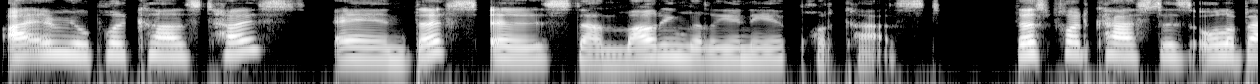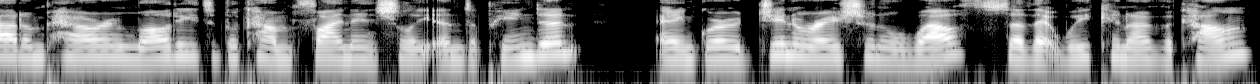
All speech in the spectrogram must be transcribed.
I am your podcast host, and this is the Māori Millionaire Podcast. This podcast is all about empowering Māori to become financially independent and grow generational wealth so that we can overcome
